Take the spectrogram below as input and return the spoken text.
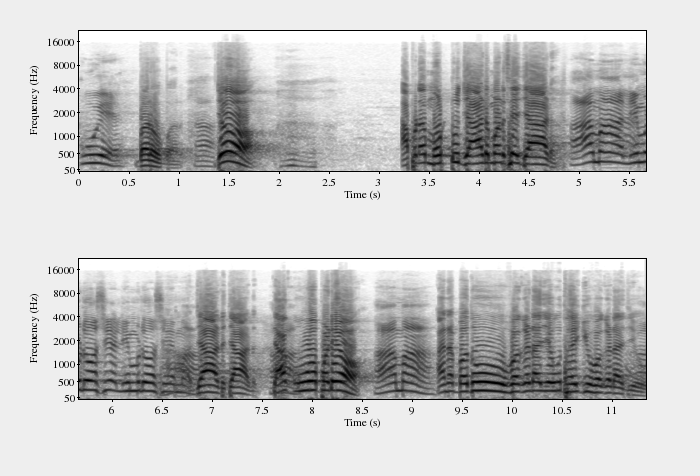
કુએ બરોબર. જો આપણે મોટું ઝાડ મળશે ઝાડ. આમાં લીમડો છે લીમડો છે ઝાડ ઝાડ. ત્યાં કુવો પડ્યો. આમાં. અને બધું વગડા જેવું થઈ ગયું વગડા જેવું.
